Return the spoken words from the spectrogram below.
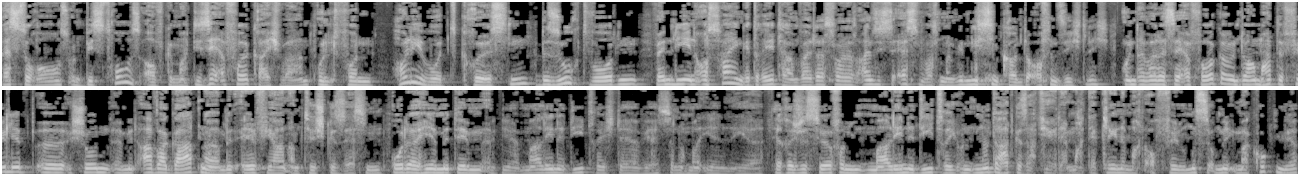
Restaurants und Bistros aufgemacht, die sehr erfolgreich waren. Und von Hollywood-Größten besucht wurden, wenn die in Australien gedreht haben, weil das war das einzige Essen, was man genießen konnte, offensichtlich. Und da war das sehr erfolgreich und darum hatte Philipp äh, schon äh, mit Ava Gardner mit elf Jahren am Tisch gesessen. Oder hier mit dem hier Marlene Dietrich, der, wie heißt der nochmal, ihr, ihr, der Regisseur von Marlene Dietrich. Und Mutter hat gesagt, hier, der macht, der Kleine macht auch Filme, musst du unbedingt mal gucken. Ja.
